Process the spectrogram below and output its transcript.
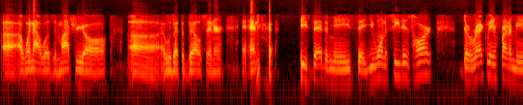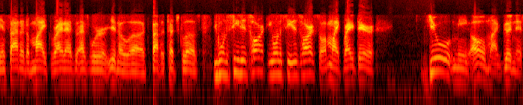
Uh, I went out. Was in Montreal. Uh, I was at the Bell Center, and he said to me, he said, "You want to see this heart?" Directly in front of me, inside of the mic, right as as we're you know uh, about to touch gloves. You want to see this heart? You want to see this heart? So I'm like right there, fueled me. Oh my goodness!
